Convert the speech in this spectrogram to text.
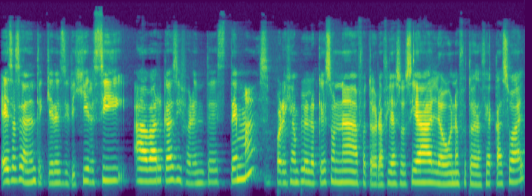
es hacia donde te quieres dirigir. Si abarcas diferentes temas, por ejemplo, lo que es una fotografía social o una fotografía casual,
